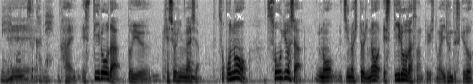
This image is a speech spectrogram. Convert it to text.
名門つかね、えー、はい、エスティローダーという化粧品会社、うん、そこの創業者のうちの一人のエスティローダーさんという人がいるんですけど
